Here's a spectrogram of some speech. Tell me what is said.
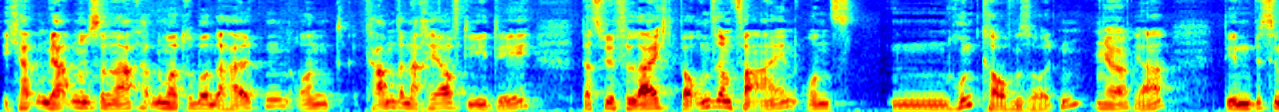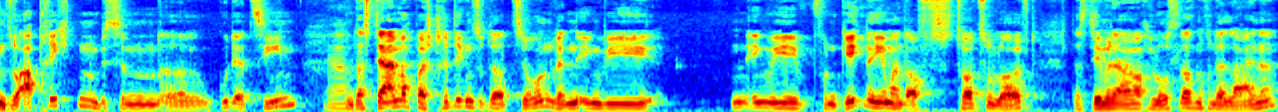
Ich hatten, wir hatten uns danach hatten nochmal drüber unterhalten und kamen dann nachher auf die Idee, dass wir vielleicht bei unserem Verein uns einen Hund kaufen sollten. Ja. Ja. Den ein bisschen so abrichten, ein bisschen äh, gut erziehen. Ja. Und dass der einfach bei strittigen Situationen, wenn irgendwie, irgendwie von Gegner jemand aufs Tor zuläuft, dass den wir dann einfach loslassen von der Leine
